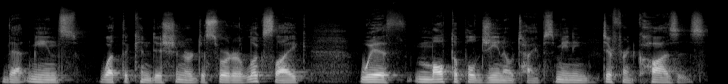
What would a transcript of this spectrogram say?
That means what the condition or disorder looks like with multiple genotypes, meaning different causes.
